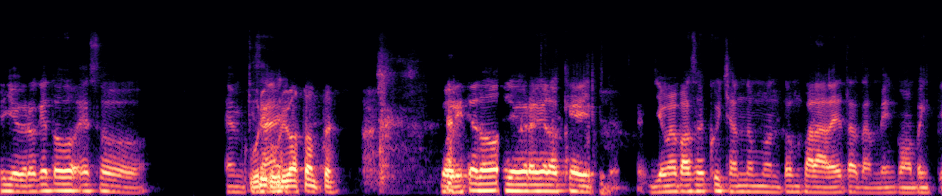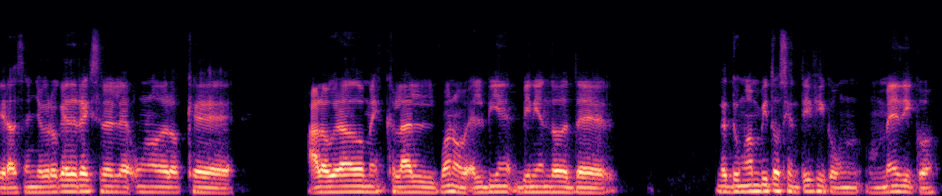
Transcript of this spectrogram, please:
Yo creo que todo eso... em, Cubrí, cubrí bastante. Cubriste todo, yo creo que los que yo me paso escuchando un montón para la letra también como para inspiración. Yo creo que Drexler es uno de los que ha logrado mezclar, bueno, él vi- viniendo desde, desde un ámbito científico, un, un médico,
